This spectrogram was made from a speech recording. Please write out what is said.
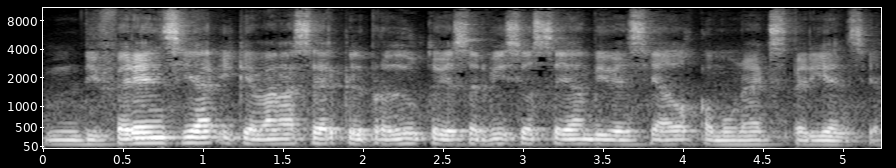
diferencia y que van a hacer que el producto y el servicio sean vivenciados como una experiencia.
